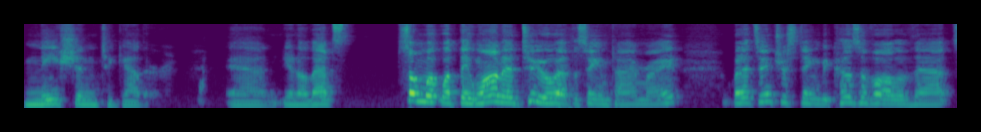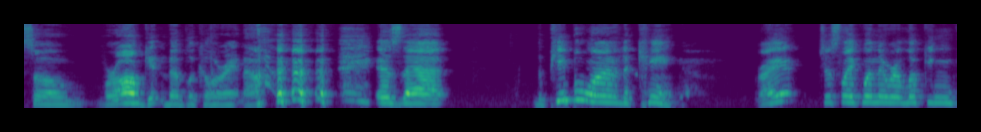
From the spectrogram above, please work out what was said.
nation together. And, you know, that's somewhat what they wanted too at the same time, right? But it's interesting because of all of that. So we're all getting biblical right now. is that the people wanted a king, right? Just like when they were looking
